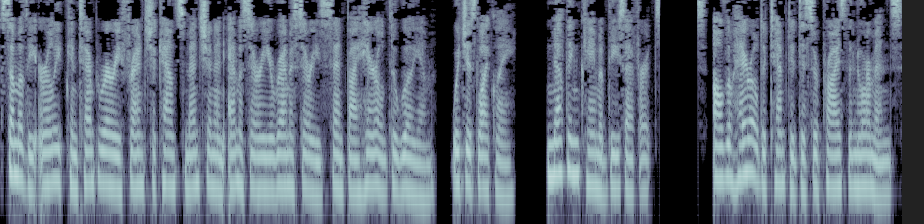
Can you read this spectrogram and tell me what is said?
Some of the early contemporary French accounts mention an emissary or emissaries sent by Harold to William, which is likely. Nothing came of these efforts. Although Harold attempted to surprise the Normans,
